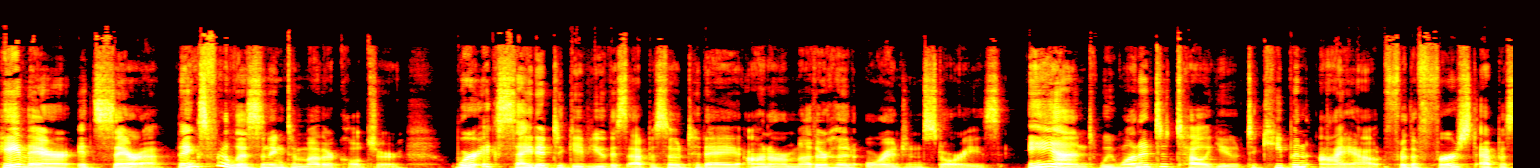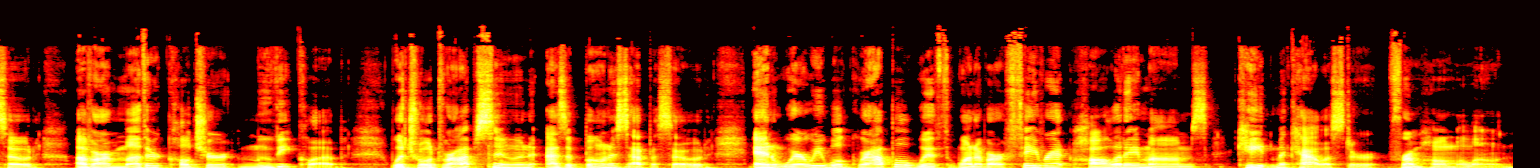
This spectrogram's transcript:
Hey there, it's Sarah. Thanks for listening to Mother Culture. We're excited to give you this episode today on our motherhood origin stories. And we wanted to tell you to keep an eye out for the first episode of our Mother Culture Movie Club, which will drop soon as a bonus episode and where we will grapple with one of our favorite holiday moms, Kate McAllister from Home Alone.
